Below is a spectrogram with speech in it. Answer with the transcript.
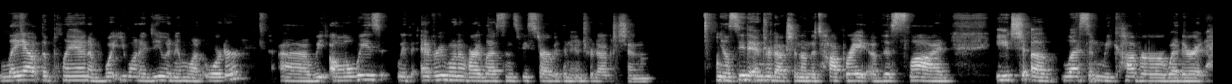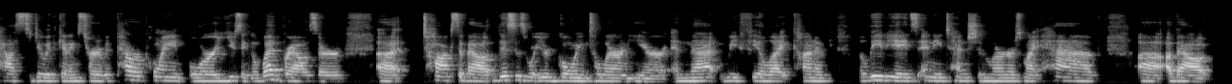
lay out the plan of what you want to do and in what order. Uh, we always, with every one of our lessons, we start with an introduction. You'll see the introduction on the top right of this slide. Each lesson we cover, whether it has to do with getting started with PowerPoint or using a web browser, uh, talks about this is what you're going to learn here. And that we feel like kind of alleviates any tension learners might have uh, about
